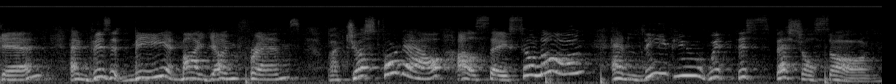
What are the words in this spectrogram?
again and visit me and my young friends. But just for now, I'll say so long and leave you with this special song.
